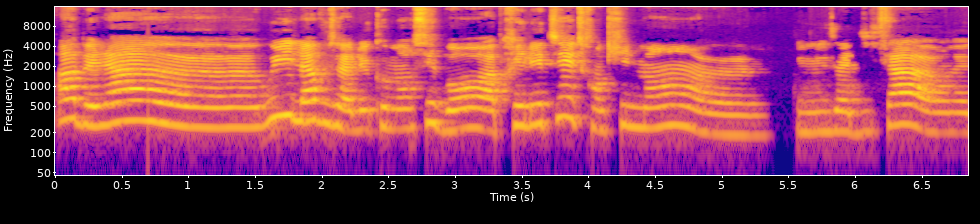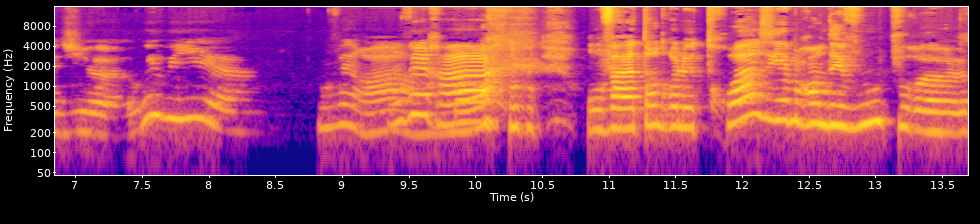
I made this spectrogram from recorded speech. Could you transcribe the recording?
ah ben là, oui, là, vous allez commencer, bon, après l'été, tranquillement. il nous a dit ça, on a dit, oui, oui. On verra. On verra. on va attendre le troisième rendez-vous pour euh,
